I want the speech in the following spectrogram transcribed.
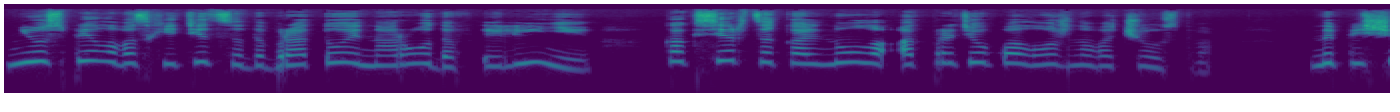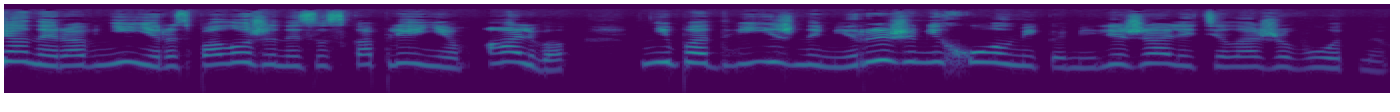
Не успела восхититься добротой народов и линии, как сердце кольнуло от противоположного чувства. На песчаной равнине, расположенной со скоплением альвов, Неподвижными рыжими холмиками лежали тела животных.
